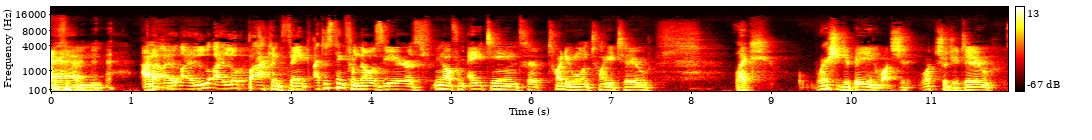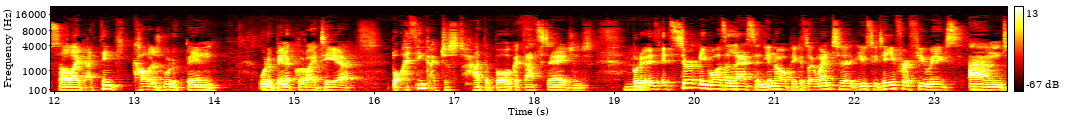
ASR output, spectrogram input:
Um, and I, I, I I look back and think, I just think from those years, you know, from 18 to 21, 22, like, where should you be and what should, what should you do? So like, I think college would have been, would have been a good idea. But I think I just had the bug at that stage and but it, it certainly was a lesson, you know, because I went to UCD for a few weeks and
